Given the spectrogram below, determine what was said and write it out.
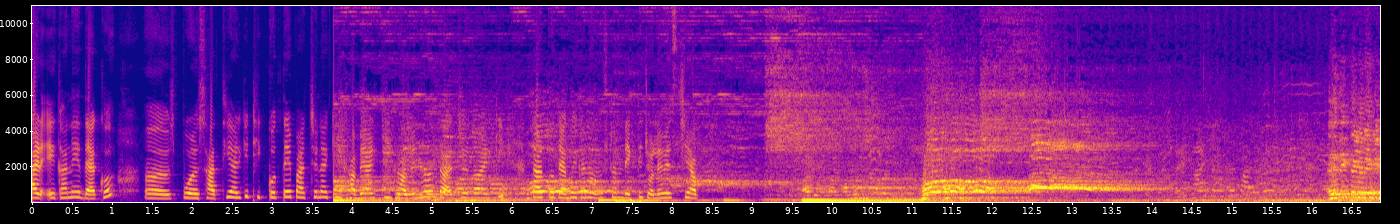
আর এখানে দেখো সাথী আর কি ঠিক করতেই পারছে না কি খাবে আর কি খাবে না তার জন্য আর কি। তারপর দেখো এখানে অনুষ্ঠান দেখতে চলে এসেছি এদিক থেকে দেখি।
